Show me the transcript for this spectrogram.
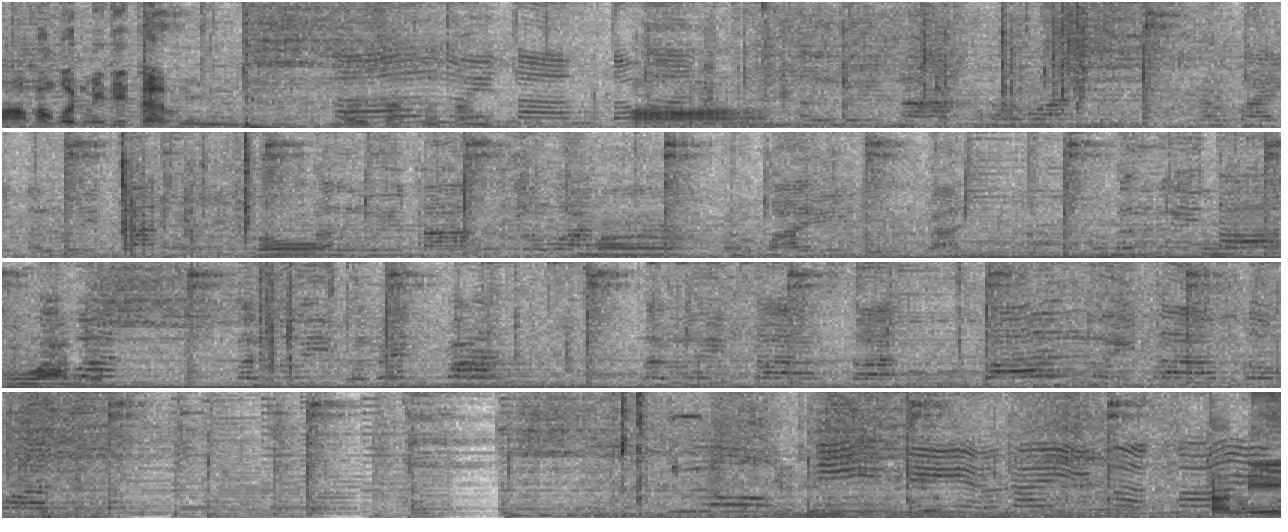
อ๋อข้างบนมีที่เติมนี่บริษัทมาตั้งอยู่ตามตะอ๋อ ตอนนี้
